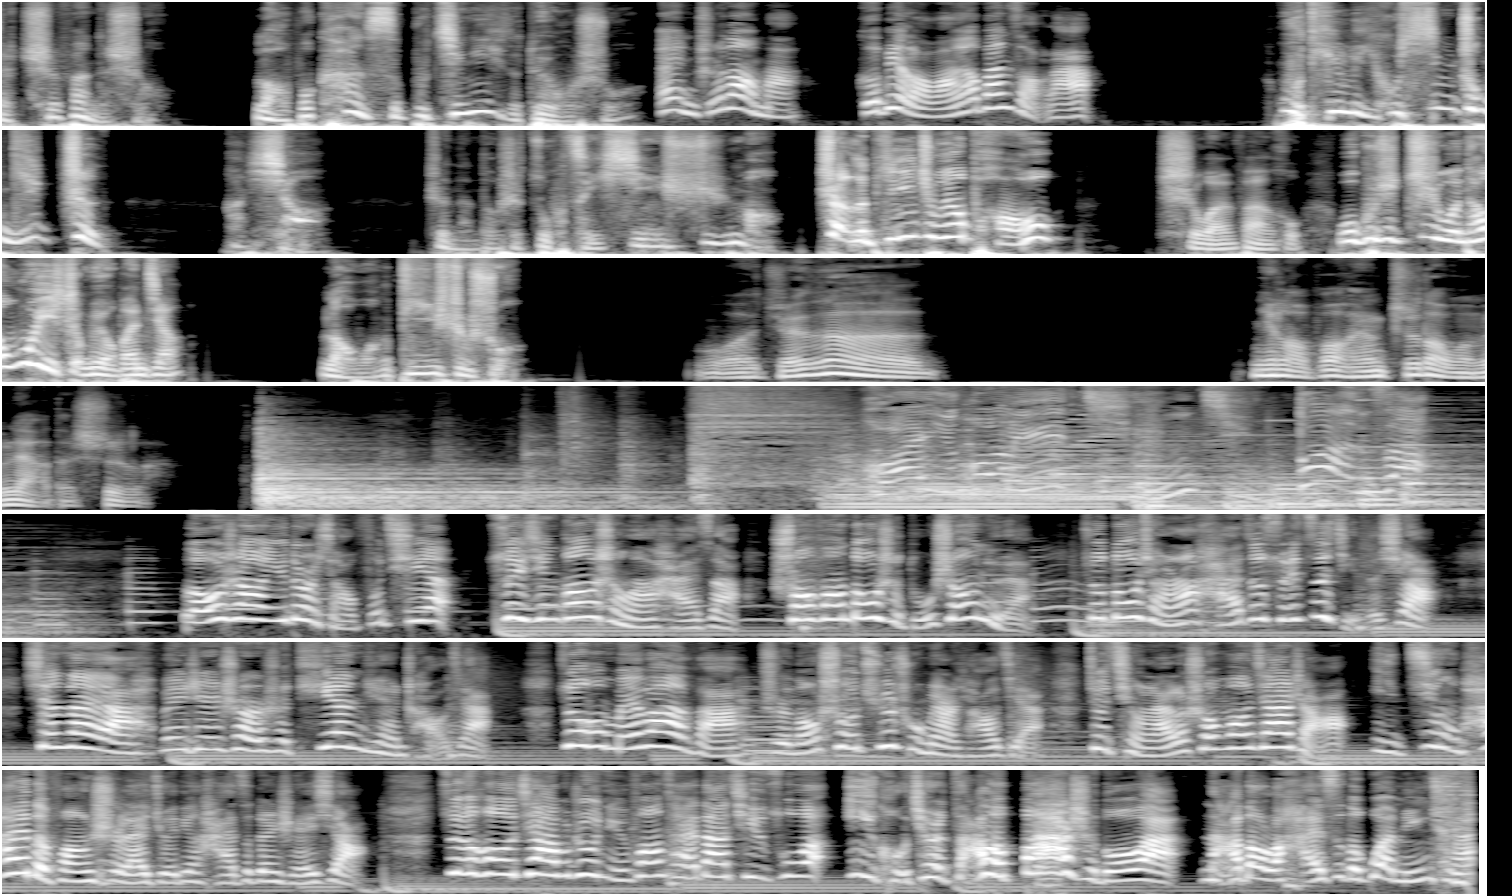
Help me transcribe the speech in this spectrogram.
在吃饭的时候，老婆看似不经意的对我说：“哎，你知道吗？隔壁老王要搬走了。”我听了以后心中一震，哎呀：这难道是做贼心虚吗？占了便宜就要跑？吃完饭后，我过去质问他为什么要搬家。老王低声说：“我觉得你老婆好像知道我们俩的事了。”欢迎光临情景段子。楼上一对小夫妻最近刚生完孩子，双方都是独生女，就都想让孩子随自己的姓。现在呀，为这事儿是天天吵架，最后没办法，只能社区出面调解，就请来了双方家长，以竞拍的方式来决定孩子跟谁姓。最后架不住女方财大气粗，一口气砸了八十多万，拿到了孩子的冠名权。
